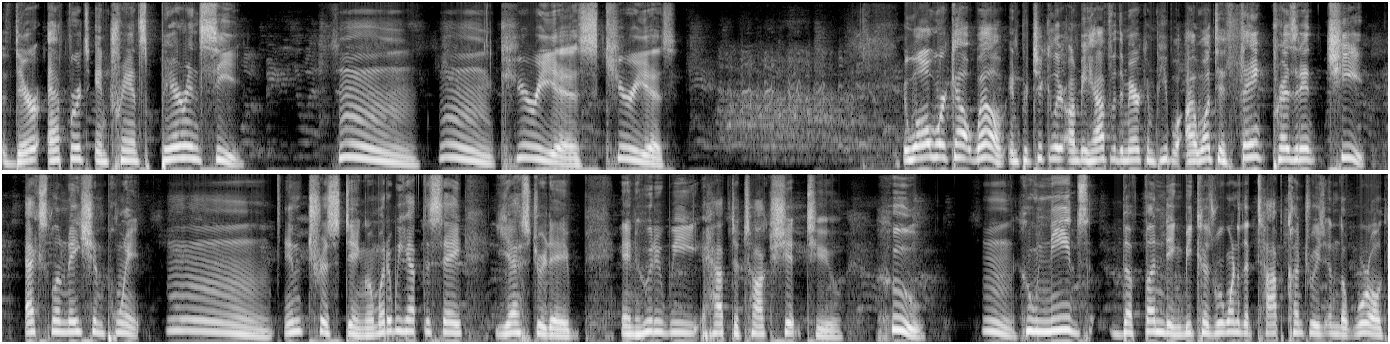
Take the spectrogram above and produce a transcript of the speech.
their efforts in transparency. Hmm, hmm, curious, curious. It will all work out well. In particular, on behalf of the American people, I want to thank President Xi. Exclamation point. Hmm, interesting. And what did we have to say yesterday? And who did we have to talk shit to? Who? Hmm, who needs the funding because we're one of the top countries in the world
